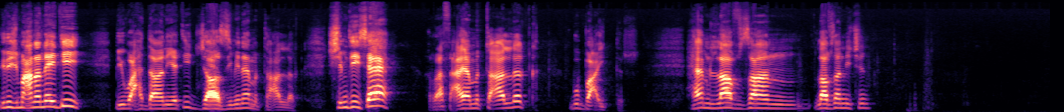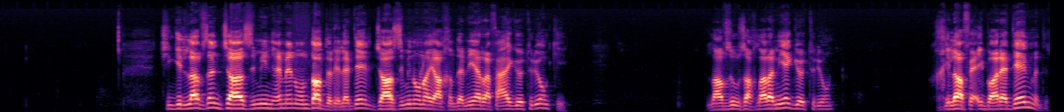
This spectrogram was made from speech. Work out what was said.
Birinci mana neydi? Bir vahdaniyeti cazimine müteallık. Şimdi ise raf'aya müteallık bu ba'iddir. hem lafzan, lafzan için. Çünkü lafzan cazimin hemen ondadır öyle değil. Cazimin ona yakındır. Niye rafaya götürüyorsun ki? Lafzı uzaklara niye götürüyorsun? Hilaf-ı ibare değil midir?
